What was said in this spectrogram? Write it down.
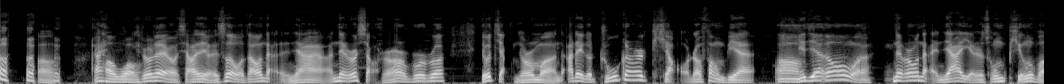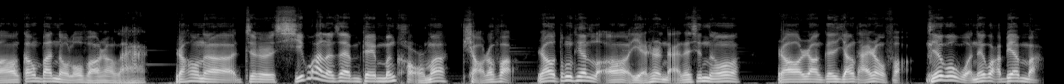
啊，哎，啊，我你说这个，我想起有一次我在我奶奶家呀，那时候小时候不是说有讲究吗？拿这个竹竿挑着放鞭，啊，叠阶高嘛。那会儿我奶奶家也是从平房刚搬到楼房上来，然后呢，就是习惯了在这门口嘛挑着放，然后冬天冷也是奶奶心疼，然后让跟阳台上放。结果我那挂鞭吧，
